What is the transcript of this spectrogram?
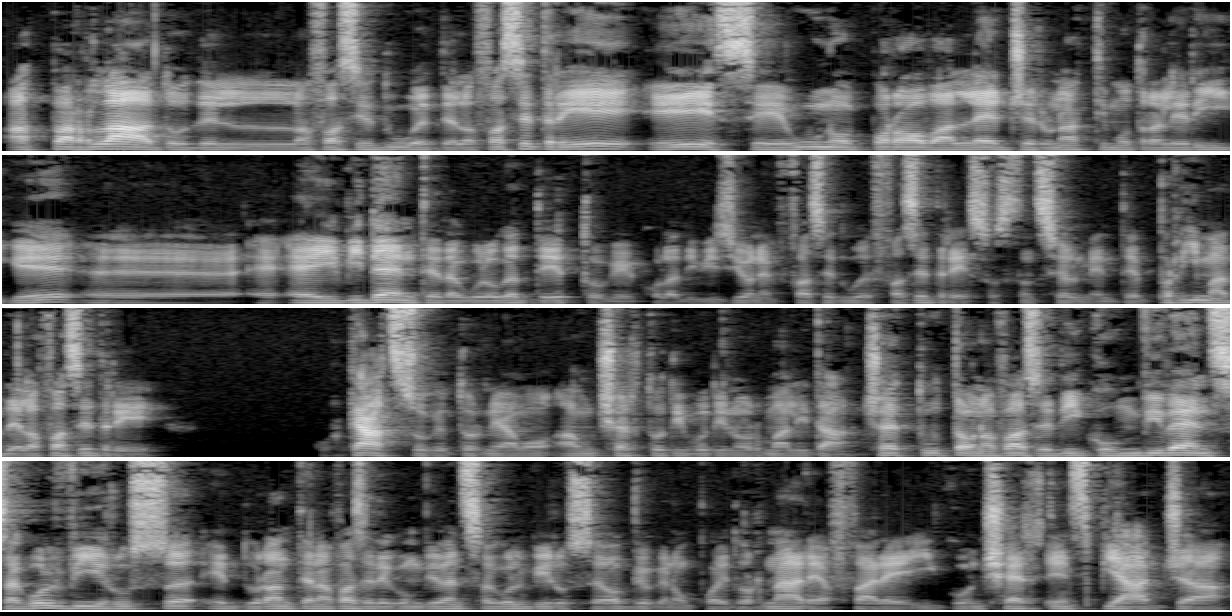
ha parlato della fase 2 e della fase 3 e se uno prova a leggere un attimo tra le righe eh, è, evidente da quello che ha detto che con la divisione fase 2 e fase 3 sostanzialmente prima della fase 3 cazzo che torniamo a un certo tipo di normalità. C'è tutta una fase di convivenza col virus e durante una fase di convivenza col virus è ovvio che non puoi tornare a fare i concerti sì. in spiaggia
